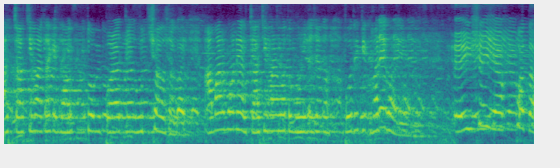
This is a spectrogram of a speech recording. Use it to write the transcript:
আর চাচিমা তাকে মক্তবে পড়ার জন্য উৎসাহ যোগায়। আমার মনে হয় চাচিমার মতো মহিলা যেন প্রতিটি ঘরে ঘরে এই সেই এক কথা,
